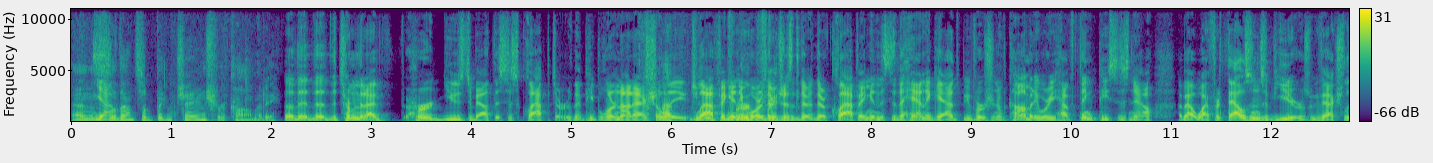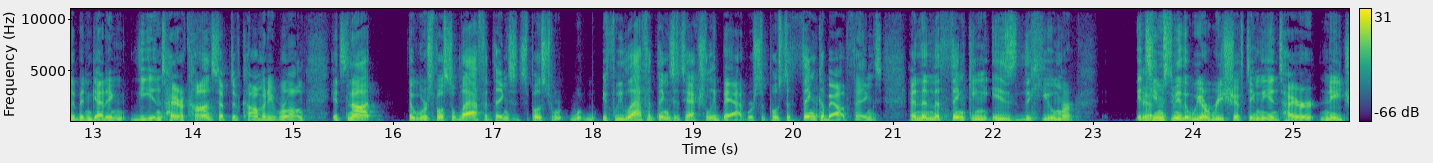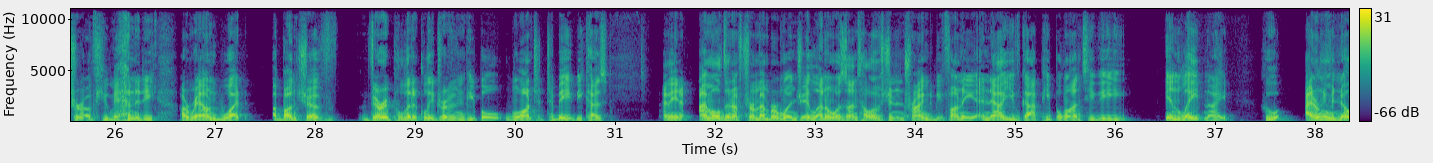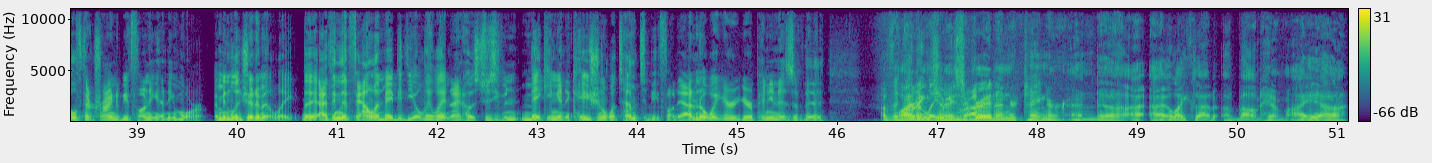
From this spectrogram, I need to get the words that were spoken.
and yeah. so that's a big change for comedy. The, the, the, term that I've heard used about this is clapter, that people are not actually laughing anymore. They're just they're, they're clapping. And this is the Hannah Gadsby version of comedy where you have think pieces now about why for thousands of years we've actually been getting the entire concept of comedy wrong. It's not that we're supposed to laugh at things. It's supposed to, if we laugh at things, it's actually bad. We're supposed to think about things, and then the thinking is the humor. It yeah. seems to me that we are reshifting the entire nature of humanity around what a bunch of very politically driven people want it to be. Because, I mean, I'm old enough to remember when Jay Leno was on television and trying to be funny, and now you've got people on TV in late night who I don't even know if they're trying to be funny anymore. I mean, legitimately. I think that Fallon may be the only late night host who's even making an occasional attempt to be funny. I don't know what your, your opinion is of the of the well, I think late Jimmy's a great entertainer, and uh, I, I, like that about him. I uh,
